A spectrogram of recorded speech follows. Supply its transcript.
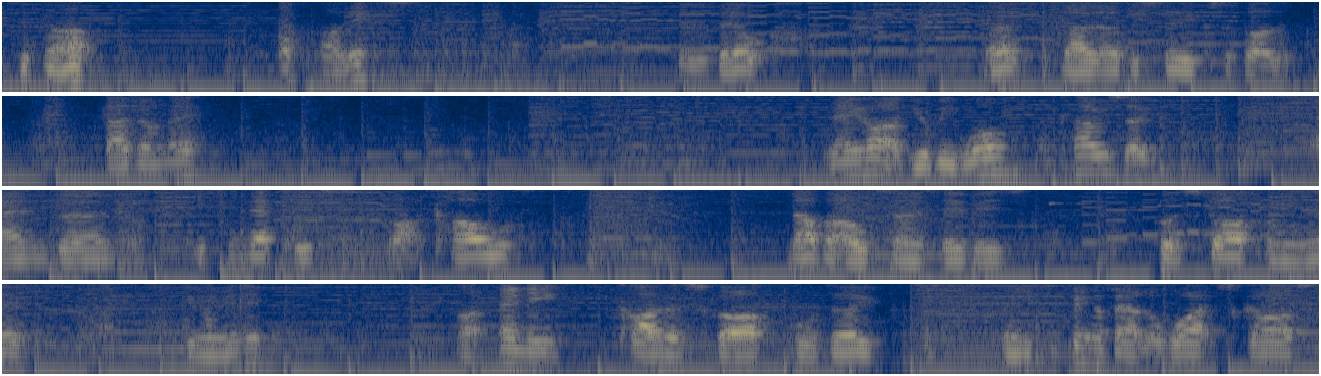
zip it up like this. Do the belt. No, no, that'll be see because I've got the badge on there. There you are, you'll be warm and cosy. And um, if your neck is like cold, another alternative is put a scarf on your neck. Give me a minute. Like any kind of scarf will do. I mean, if you think about the white scarves,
